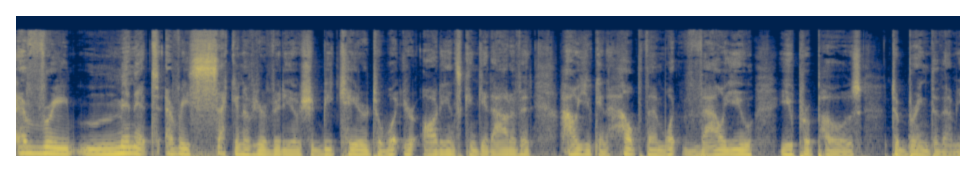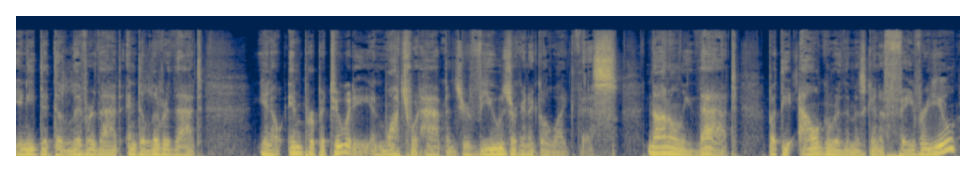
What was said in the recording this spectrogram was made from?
Every minute, every second of your video should be catered to what your audience can get out of it, how you can help them, what value you propose to bring to them. You need to deliver that and deliver that you know, in perpetuity and watch what happens. Your views are going to go like this. Not only that, but the algorithm is going to favor you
